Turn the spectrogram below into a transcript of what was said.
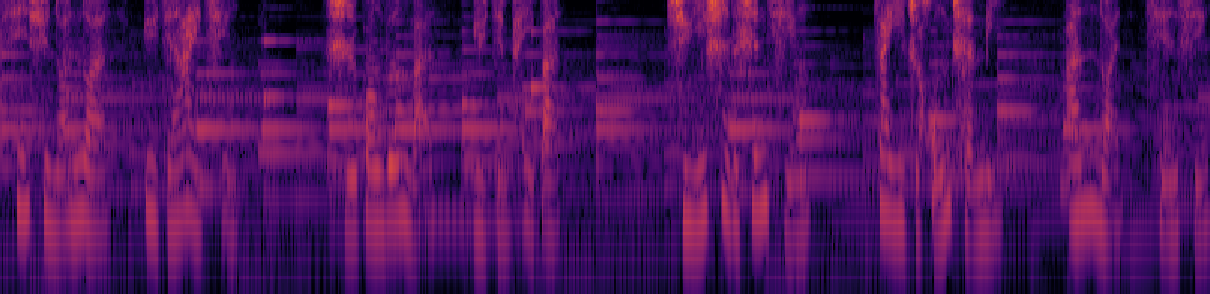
心绪暖暖。遇见爱情，时光温婉；遇见陪伴，许一世的深情，在一纸红尘里安暖前行。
